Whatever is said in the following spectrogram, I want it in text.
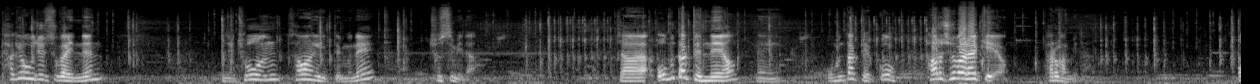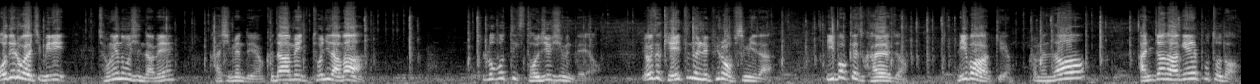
타격을 줄 수가 있는 좋은 상황이기 때문에 좋습니다. 자, 5분 딱 됐네요. 네. 5분 딱 됐고 바로 출발할게요. 바로 갑니다. 어디로 갈지 미리 정해놓으신 다음에 가시면 돼요. 그 다음에 돈이 남아 로보틱스 더 지으시면 돼요. 여기서 게이트 늘릴 필요 없습니다. 리버 계속 가야죠. 리버 갈게요. 그러면서 안전하게 포토더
